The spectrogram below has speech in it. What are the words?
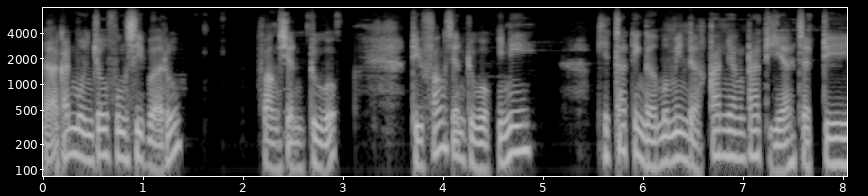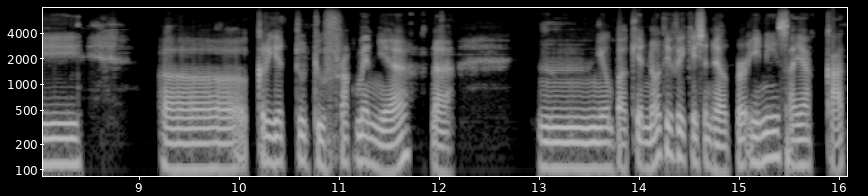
Nah, akan muncul fungsi baru, function do work. Di function do work ini, kita tinggal memindahkan yang tadi ya, jadi uh, create to do fragmentnya. Nah, hmm, yang bagian notification helper ini saya cut,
